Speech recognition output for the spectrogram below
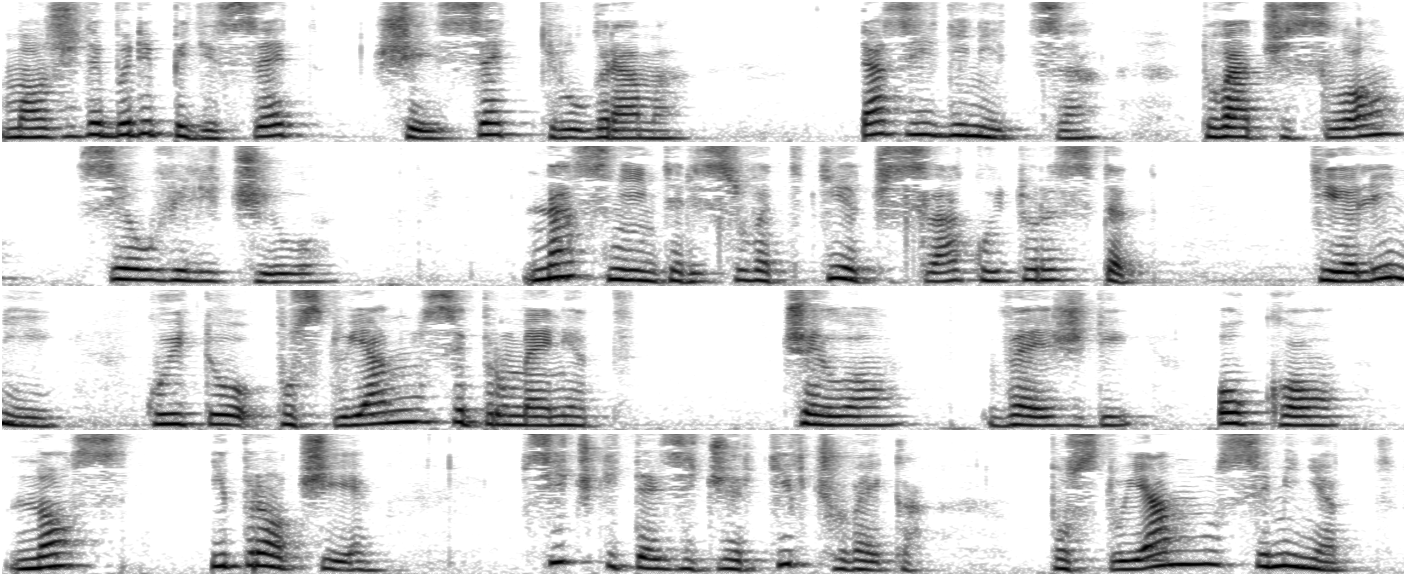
може да бъде 50-60 кг. Тази единица, това число се е увеличило. Нас ни интересуват тия числа, които растат, тия линии, които постоянно се променят — чело, вежди, око, нос и прочие. Всички тези черти в човека постоянно се минят.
